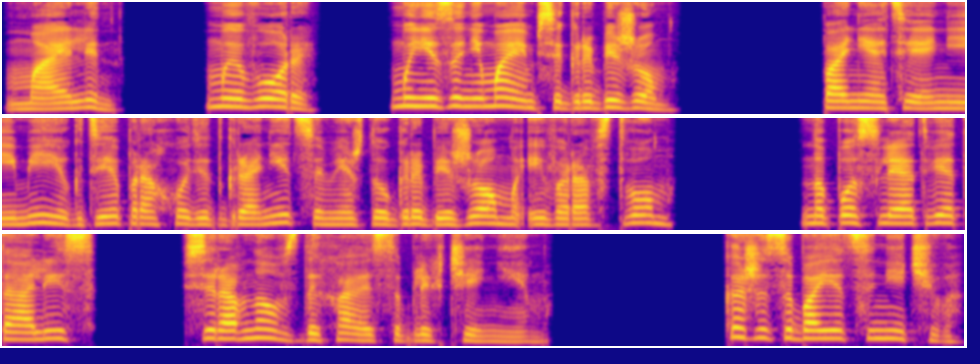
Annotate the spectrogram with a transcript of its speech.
«Майлин, мы воры. Мы не занимаемся грабежом. Понятия не имею, где проходит граница между грабежом и воровством, но после ответа Алис все равно вздыхаю с облегчением. Кажется, бояться нечего.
